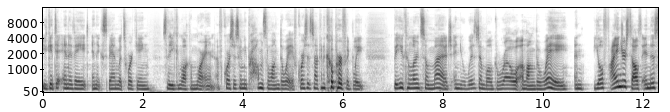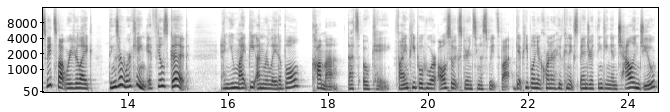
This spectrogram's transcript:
you get to innovate and expand what's working so that you can welcome more in. Of course, there's going to be problems along the way. Of course, it's not going to go perfectly, but you can learn so much and your wisdom will grow along the way. And you'll find yourself in this sweet spot where you're like, things are working, it feels good. And you might be unrelatable, comma, that's okay. Find people who are also experiencing a sweet spot. Get people in your corner who can expand your thinking and challenge you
